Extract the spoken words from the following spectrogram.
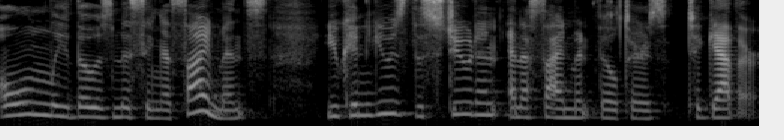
only those missing assignments, you can use the student and assignment filters together.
